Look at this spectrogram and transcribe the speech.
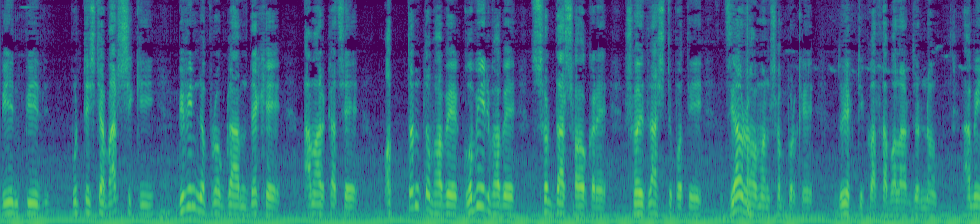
বিএনপির প্রতিষ্ঠা বার্ষিকী বিভিন্ন প্রোগ্রাম দেখে আমার কাছে অত্যন্তভাবে, গভীরভাবে শ্রদ্ধা সহকারে শহীদ রাষ্ট্রপতি জিয়াউর রহমান সম্পর্কে দু একটি কথা বলার জন্য আমি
